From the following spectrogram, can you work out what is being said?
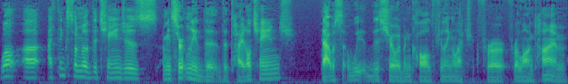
Well, uh, I think some of the changes. I mean, certainly the the title change. That was we, this show had been called "Feeling Electric" for for a long time,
